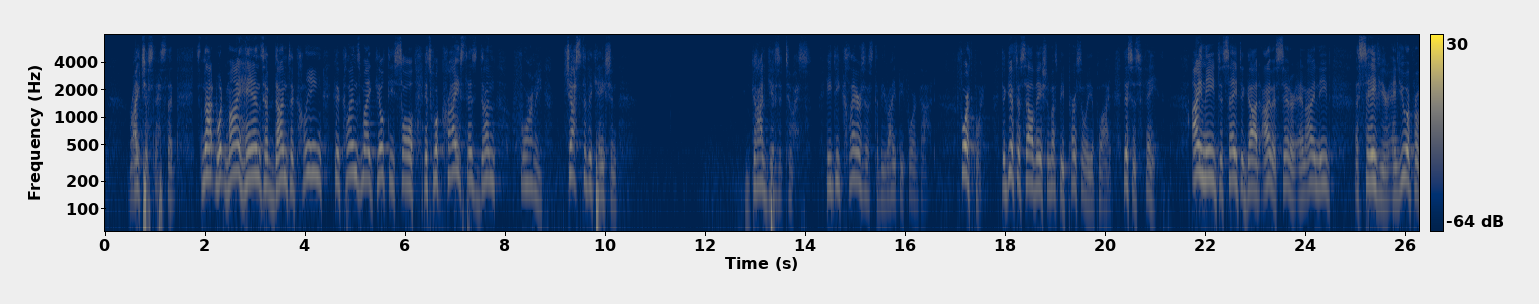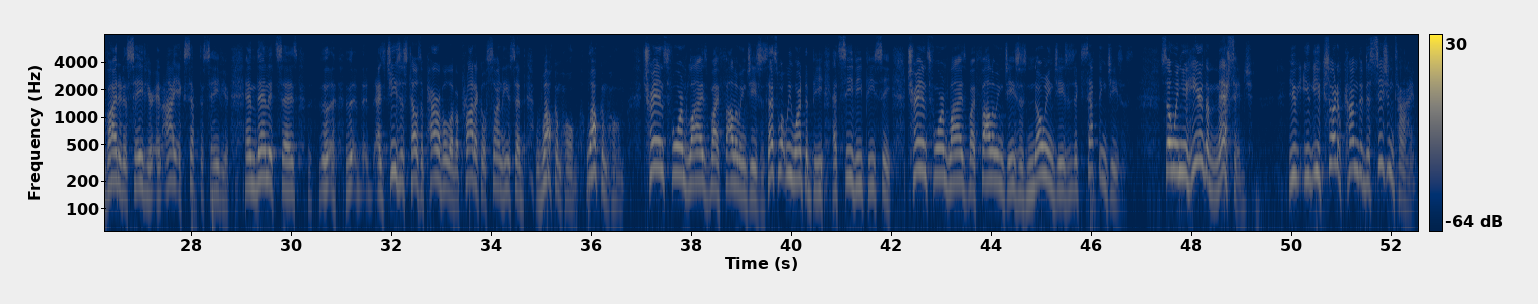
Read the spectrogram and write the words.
righteousness. That it's not what my hands have done to clean, to cleanse my guilty soul. It's what Christ has done for me. Justification. God gives it to us. He declares us to be right before God. Fourth point the gift of salvation must be personally applied. This is faith. I need to say to God, I'm a sinner and I need a Savior, and you have provided a Savior, and I accept the Savior. And then it says, as Jesus tells a parable of a prodigal son, he said, Welcome home, welcome home. Transformed lives by following Jesus. That's what we want to be at CVPC. Transformed lives by following Jesus, knowing Jesus, accepting Jesus. So when you hear the message, you, you, you sort of come to decision time.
